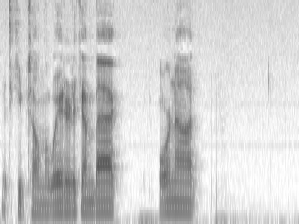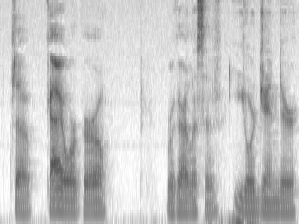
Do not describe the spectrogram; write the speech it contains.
You have to keep telling the waiter to come back or not. So, guy or girl, regardless of your gender,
